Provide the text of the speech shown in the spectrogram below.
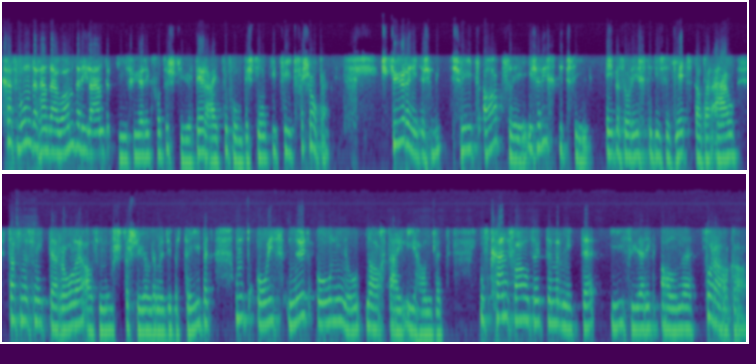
Kein Wunder haben auch andere Länder die Einführung der Steuer bereits auf unbestimmte Zeit verschoben. Steuern in der Schweiz anzunehmen, ist richtig gewesen. Ebenso richtig ist es jetzt aber auch, dass wir es mit der Rolle als Musterschüler nicht übertreiben und uns nicht ohne Not Nachteil einhandelt. Auf keinen Fall sollten wir mit der Einführung allen vorangehen.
